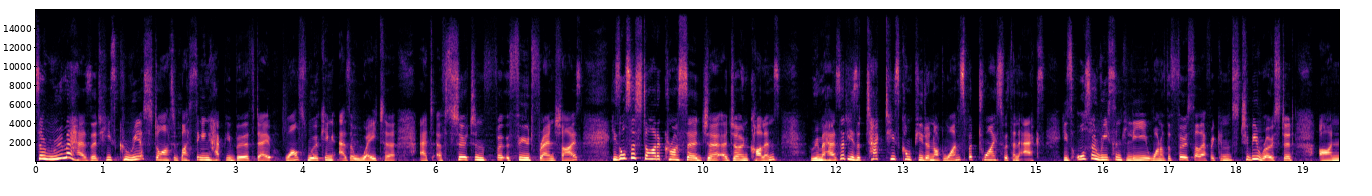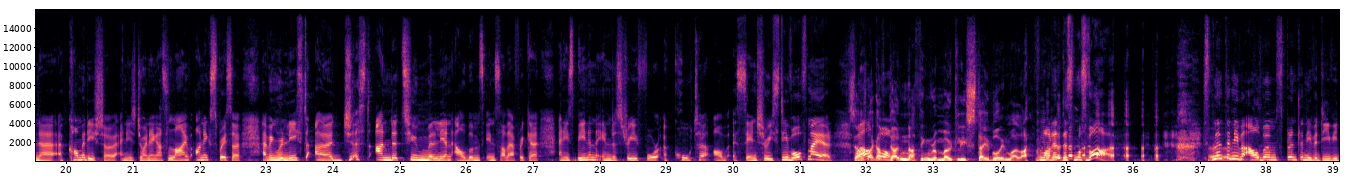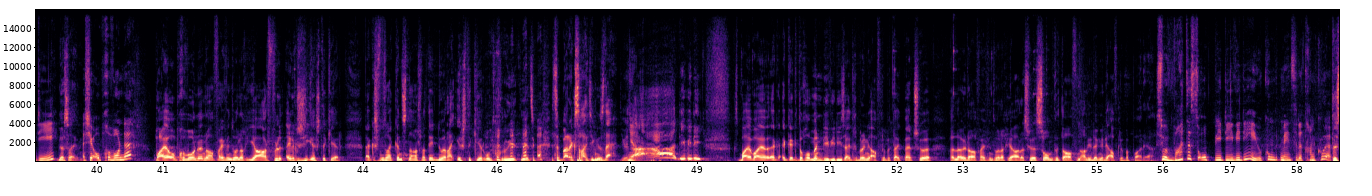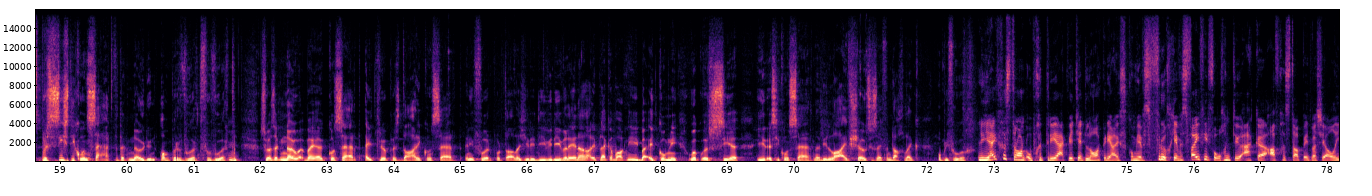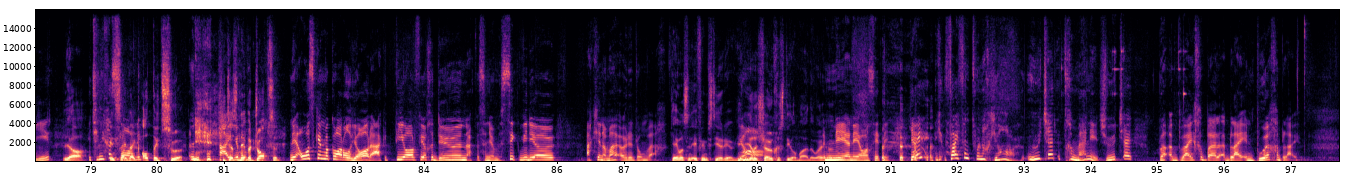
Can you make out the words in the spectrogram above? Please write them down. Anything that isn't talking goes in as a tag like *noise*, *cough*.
So, rumor has it his career started by singing Happy Birthday whilst working as a waiter at a certain food franchise. He's also starred across uh, jo uh, Joan Collins. Rumor has it he's attacked his computer not once but twice with an axe. He's also recently one of the first South Africans to be roasted on uh, a comedy show, and he's joining us live on Expresso, having released uh, just under 2 million albums in South Africa, and he's been in the industry for a quarter of a century. Steve Hofmeyer. Sounds welcome. like I've done nothing remotely stable in my life. maar dit mos *laughs* waar. Splinternuwe album, splinternuwe DVD. Dis hy. Is jy opgewonde? Baie opgewonde na 25 jaar. Voel dit eintlik soos die eerste keer. Ek is van daai kunstenaars wat net nou daai eerste keer ontgroei het nie. It's, it's about exciting as that. You know? ja. Ah, DVD. Ek's baie baie ek ek het nogal min DVD's uitgebring die afgelope tydperk. So hallo daar 25 jaar. So 'n som totaal van al die dinge die afgelope paar jaar. So wat is op die DVD? Hoekom moet mense dit gaan koop? Dis presies die konsert wat ek nou doen, amper woord vir woord. Mm. So as ek nou by 'n konsert uitloop, is daardie konsert in die voorportaal as jy die DVD wil hê. Nou al die plekke waar ek nie by uitkom nie, ook oor see, hier is die konsert. Nou die live show soos hy vandag lyk op die verhoog. Nou jy het gisterand opgetree. Ek weet jy het laat by die huis gekom. Jy was vroeg. Jy was 5 uur vanoggend toe ek eh, afgestap het, was jy al hier? Ja. Het jy nie geslaap nie? Sy lyk altyd so. *laughs* Nee, She just never drops it. Nee, ons ken mekaar al jare. Ek het PR vir jou gedoen. Ek was in jou musiekvideo. Ek ken nou my ouderdom weg. Jy was in FM Stereo. Jy het ja. die hele show gesteel by the way. Nou. Nee, nee, ons het nie. Jy 25 jaar. Hoe het jy dit gemanage? Hoe het jy bygebly en bo gebly?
